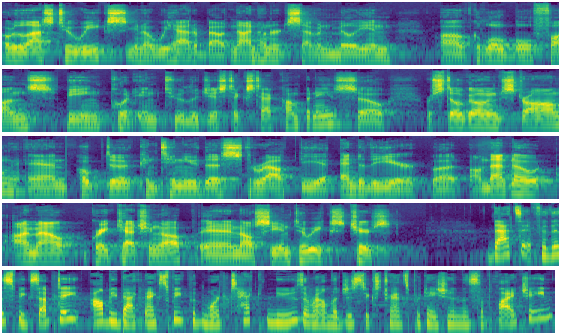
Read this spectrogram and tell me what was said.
over the last two weeks, you know, we had about 907 million of global funds being put into logistics tech companies. So we're still going strong and hope to continue this throughout the end of the year. But on that note, I'm out. Great catching up, and I'll see you in two weeks. Cheers. That's it for this week's update. I'll be back next week with more tech news around logistics, transportation, and the supply chain.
